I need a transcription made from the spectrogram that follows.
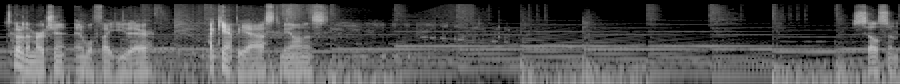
Let's go to the merchant and we'll fight you there. I can't be asked, to be honest. Sell some...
